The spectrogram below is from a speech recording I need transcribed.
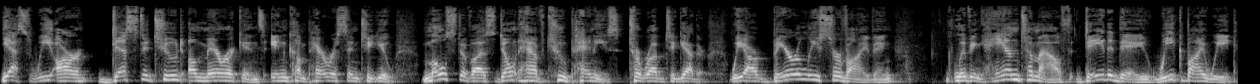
Yes, we are destitute Americans in comparison to you. Most of us don't have two pennies to rub together. We are barely surviving living hand to mouth, day to day, week by week,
